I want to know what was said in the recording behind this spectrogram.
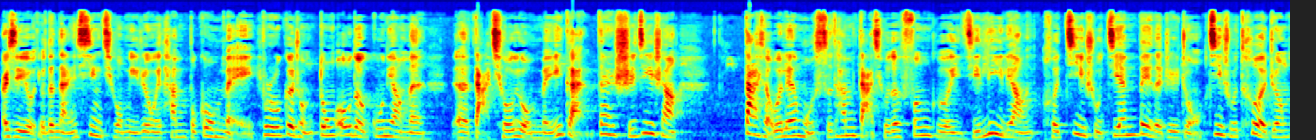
而且有有的男性球迷认为她们不够美，不如各种东欧的姑娘们呃打球有美感。但实际上。大小威廉姆斯他们打球的风格以及力量和技术兼备的这种技术特征，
